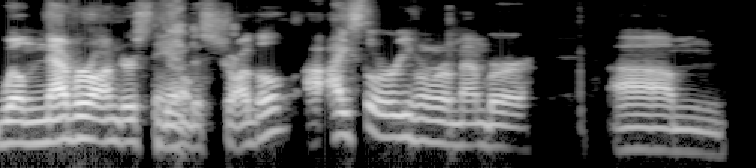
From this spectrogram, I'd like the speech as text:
will never understand the struggle. I, I still even remember. Um,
